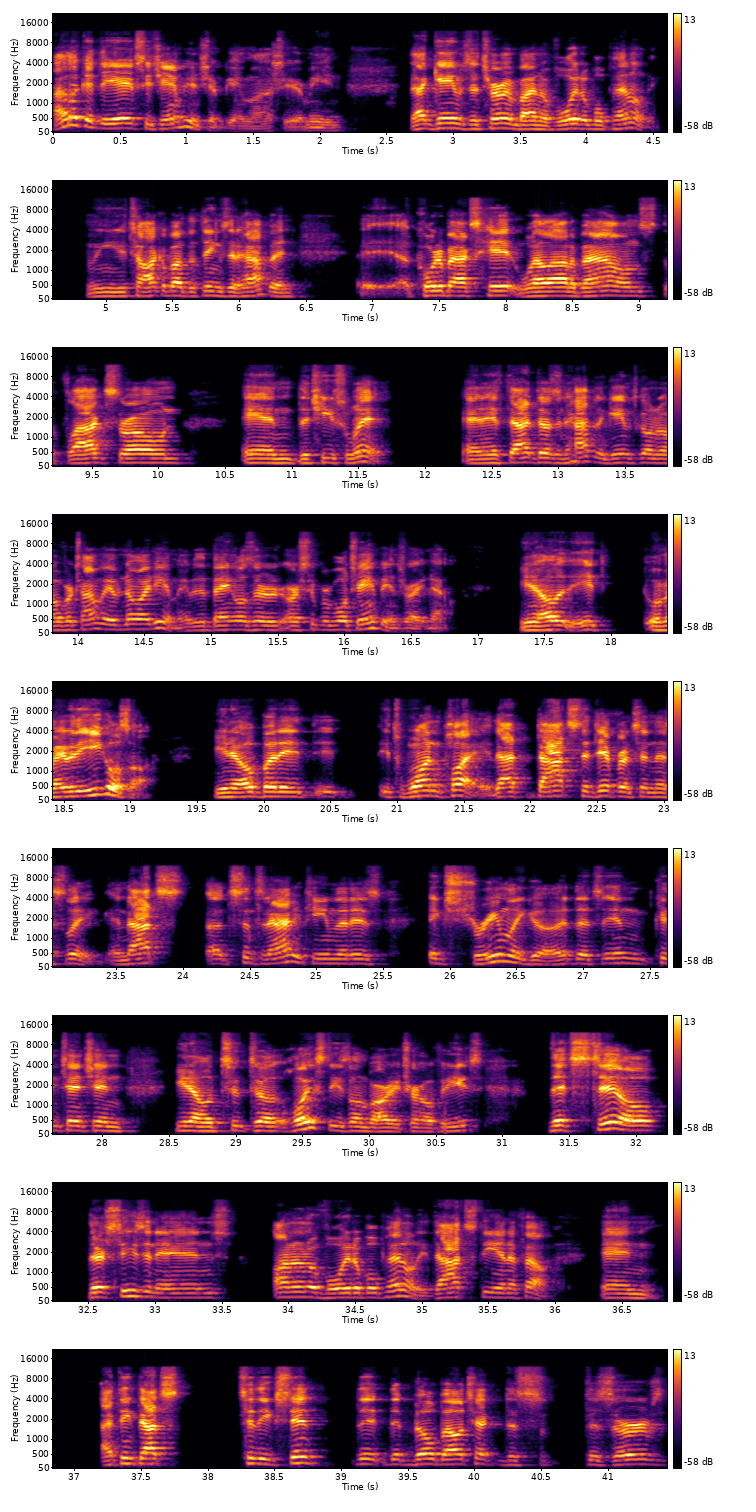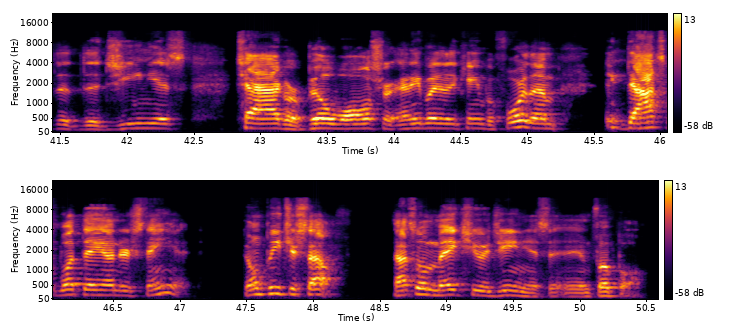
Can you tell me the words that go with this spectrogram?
I look at the AFC Championship game last year. I mean, that game's determined by an avoidable penalty. I mean, you talk about the things that happen. A quarterback's hit well out of bounds, the flag's thrown, and the Chiefs win. And if that doesn't happen, the game's going to overtime. We have no idea. Maybe the Bengals are, are Super Bowl champions right now. You know, it or maybe the Eagles are. You know, but it, it it's one play. That that's the difference in this league, and that's a Cincinnati team that is extremely good. That's in contention. You know, to to hoist these Lombardi trophies. That still their season ends on an avoidable penalty. That's the NFL. And I think that's to the extent that, that Bill Belichick des- deserves the, the genius tag or Bill Walsh or anybody that came before them. I think that's what they understand. Don't beat yourself. That's what makes you a genius in, in football.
